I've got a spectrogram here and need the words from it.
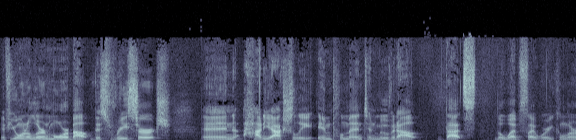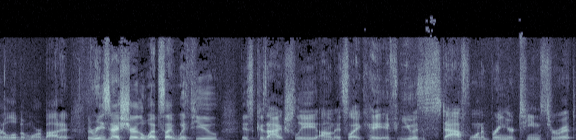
if you want to learn more about this research and how do you actually implement and move it out, that's the website where you can learn a little bit more about it. The reason I share the website with you is because I actually, um, it's like, hey, if you as a staff want to bring your team through it,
